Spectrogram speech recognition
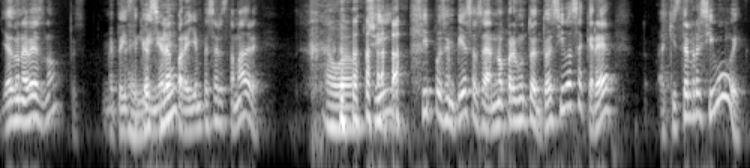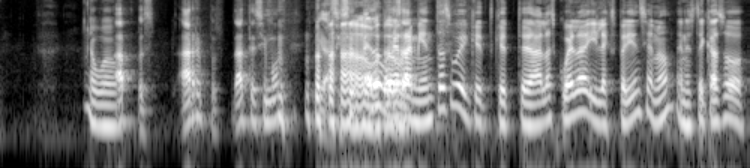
Ya de una vez, ¿no? Pues me pediste que viniera para ya empezar esta madre. Ah, huevo. Sí, sí, pues empieza. O sea, no pregunto, entonces, ¿sí vas a querer? Aquí está el recibo, güey. Ah, huevo. Ah, pues, arre, pues, date, Simón. Y así se Ah, pedo, güey. Herramientas, güey, que, que te da la escuela y la experiencia, ¿no? En este caso,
